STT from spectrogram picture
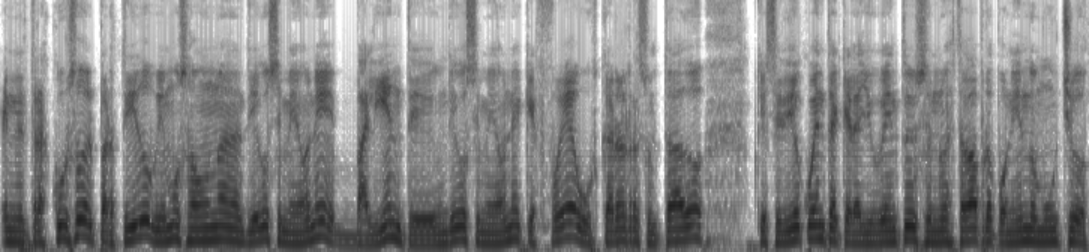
en el transcurso del partido vimos a un Diego Simeone valiente, un Diego Simeone que fue a buscar el resultado, que se dio cuenta que la Juventus no estaba proponiendo mucho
